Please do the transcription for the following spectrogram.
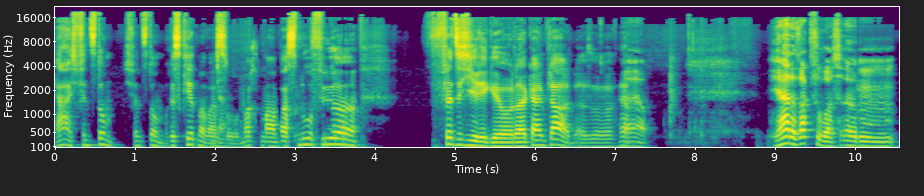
ja, ich finde es dumm. Ich finde es dumm. Riskiert mal was ja. so. Macht mal was nur für 40-Jährige oder kein Plan. Also, ja. ja, ja. Ja, da sagst du was. Ähm,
